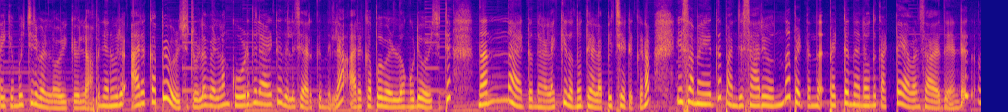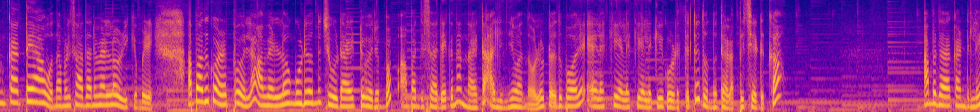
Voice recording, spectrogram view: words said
വയ്ക്കുമ്പോൾ ഇച്ചിരി വെള്ളം ഒഴിക്കുമല്ലോ. അപ്പോൾ ഞാനൊരു അര കപ്പേ ഒഴിച്ചിട്ടുള്ളൂ. വെള്ളം കൂടുതലായിട്ട് ഇതിൽ ചേർക്കുന്നില്ല. അര കപ്പ് വെള്ളവും കൂടി ഒഴിച്ചിട്ട് നന്നായിട്ടൊന്ന് ഇളക്കി ഇതൊന്ന് തിളപ്പിച്ചെടുക്കണം. ഈ സമയത്ത് പഞ്ചസാര ഒന്ന് പെട്ടെന്ന് പെട്ടെന്ന് തന്നെ ഒന്ന് കട്ടയാവാൻ സാധ്യതയുണ്ട്. കട്ടയാവും. നമ്മൾ സാധാരണ വെള്ളം ഒഴിക്കുമ്പോഴേ. അപ്പോൾ അത് കുഴപ്പമില്ല. ആ വെള്ളവും കൂടി ഒന്ന് ചൂടായിട്ട് വരുമ്പം ആ പഞ്ചസാരയൊക്കെ നന്നായിട്ട് അലിഞ്ഞ് വന്നോളൂ കേട്ടോ. ഇതുപോലെ ഇളക്കി ഇളക്കി ഇളക്കി കൊടുത്തിട്ട് ഇതൊന്ന് തിളപ്പിച്ചെടുക്കുക അപ്പോൾ ഇതാ കണ്ടില്ലേ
